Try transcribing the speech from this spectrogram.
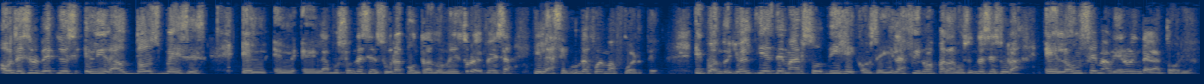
A usted se olvida que yo he liderado dos veces la moción de censura contra dos ministros de defensa y la segunda fue más fuerte. Y cuando yo el 10 de marzo dije y conseguí las firmas para la moción de censura, el 11 me abrieron indagatoria.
